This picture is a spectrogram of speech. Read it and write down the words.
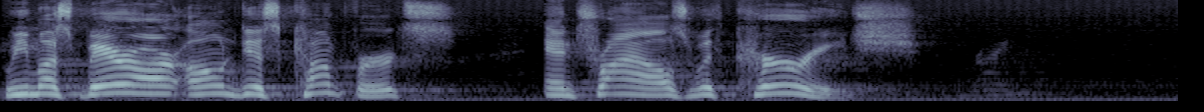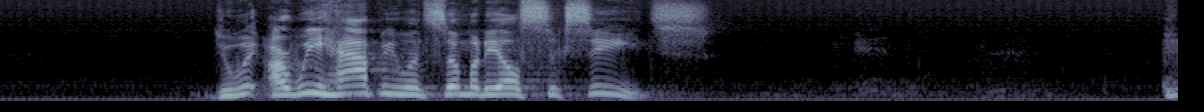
We must bear our own discomforts and trials with courage. Do we, are we happy when somebody else succeeds?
